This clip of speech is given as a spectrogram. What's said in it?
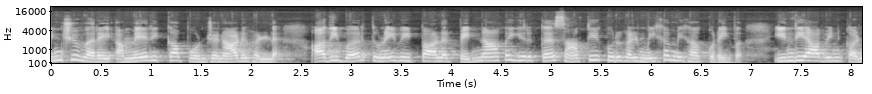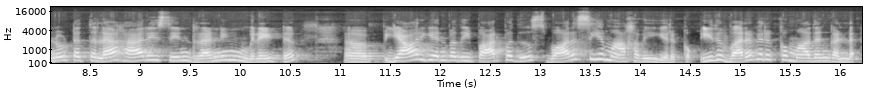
இன்று வரை அமெரிக்கா போன்ற நாடுகளில் அதிபர் துணை வேட்பாளர் பெண்ணாக இருக்க சாத்தியக்கூறுகள் மிக மிக குறைவு. இந்தியாவின் கண்ணோட்டத்தில் ஹாரிஸின் ரன்னிங் ரேட்டு யார் என்பதை பார்ப்பது சுவாரஸ்யமாகவே இருக்கும். இது வரவிருக்கும் மாதங்களில்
